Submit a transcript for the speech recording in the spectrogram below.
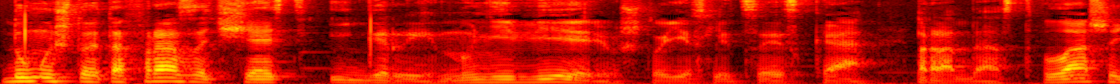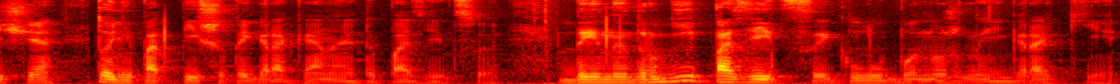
Думаю, что эта фраза часть игры, но не верю, что если ЦСКА продаст Влашича, то не подпишет игрока на эту позицию. Да и на другие позиции клуба нужны игроки.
